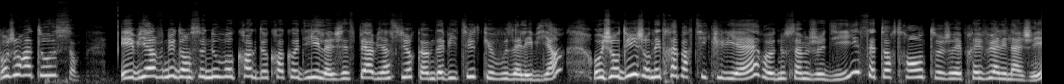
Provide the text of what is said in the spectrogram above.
Bonjour à tous et bienvenue dans ce nouveau croc de crocodile. J'espère bien sûr comme d'habitude que vous allez bien. Aujourd'hui, journée très particulière. Nous sommes jeudi, 7h30, j'avais prévu aller nager.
